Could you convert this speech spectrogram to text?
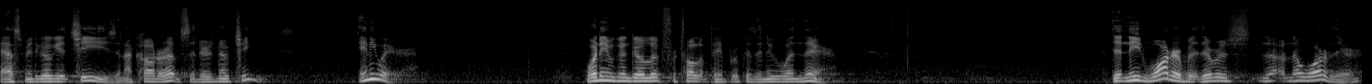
asked me to go get cheese, and I called her up and said, There's no cheese anywhere. Wasn't even going to go look for toilet paper because I knew it wasn't there. Didn't need water, but there was no, water there.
